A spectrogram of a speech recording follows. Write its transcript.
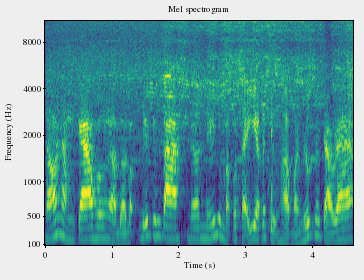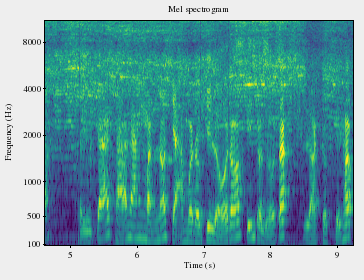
nó nằm cao hơn là bề mặt bếp chúng ta. Nên nếu như mà có xảy ra cái trường hợp mà nước nó trào ra á, thì cái khả năng mà nó chạm vào đầu chia lửa đó khiến cho lửa tắt là cực kỳ thấp.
